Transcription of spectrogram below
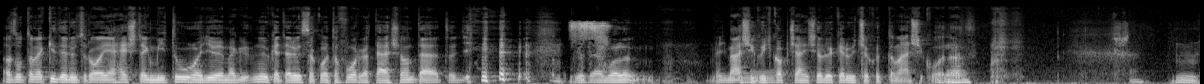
Azóta meg kiderült róla ilyen hashtag MeToo, hogy ő meg nőket erőszakolt a forgatáson, tehát hogy igazából egy másik ügy kapcsán is előkerült, csak ott a másik oldalt. Hmm.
